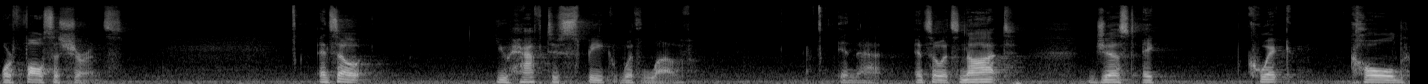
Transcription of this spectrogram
or false assurance. And so you have to speak with love in that. And so it's not just a quick, cold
